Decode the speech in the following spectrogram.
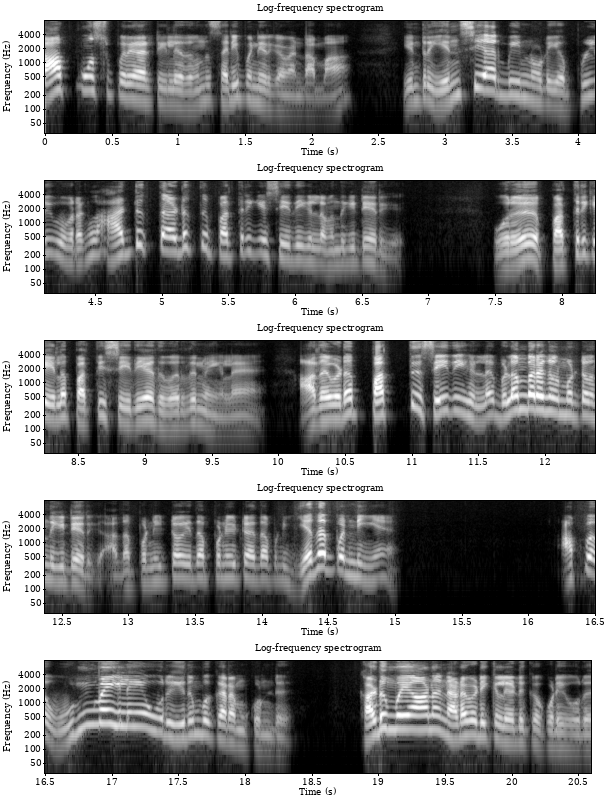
டாப் மோஸ்ட் ப்ரையாரிட்டியில் இதை வந்து சரி பண்ணியிருக்க வேண்டாமா? இன்று என்சிஆர்பியினுடைய புள்ளி விவரங்கள் அடுத்து அடுத்து பத்திரிகை செய்திகளில் வந்துக்கிட்டே இருக்கு. ஒரு பத்திரிகையில் பத்து செய்தியே அது வருதுன்னு வைங்களேன் அதை விட பத்து செய்திகளில் விளம்பரங்கள் மட்டும் வந்துக்கிட்டே இருக்கு. அதை பண்ணிட்டோம் இதை பண்ணிட்டோம் இதை பண்ணி எதை பண்ணீங்க? அப்ப உண்மையிலேயே ஒரு இரும்பு கரம் கொண்டு கடுமையான நடவடிக்கைகள் எடுக்கக்கூடிய ஒரு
